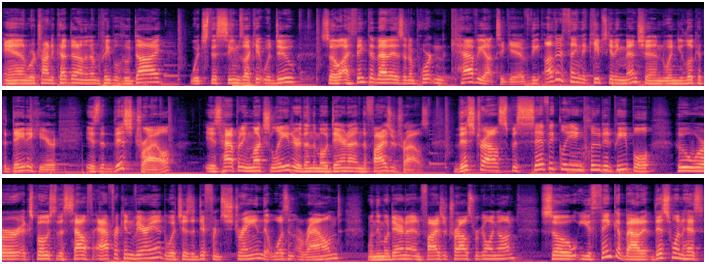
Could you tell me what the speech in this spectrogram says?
And we're trying to cut down on the number of people who die, which this seems like it would do. So I think that that is an important caveat to give. The other thing that keeps getting mentioned when you look at the data here is that this trial is happening much later than the Moderna and the Pfizer trials. This trial specifically included people who were exposed to the South African variant, which is a different strain that wasn't around when the Moderna and Pfizer trials were going on. So you think about it, this one has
